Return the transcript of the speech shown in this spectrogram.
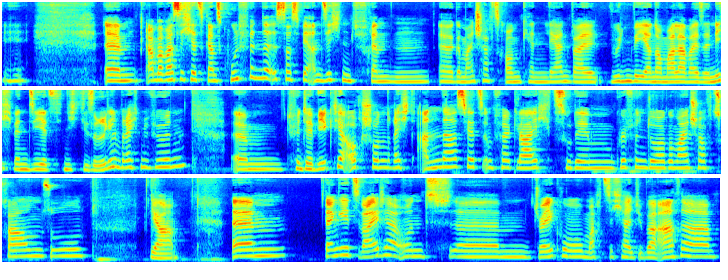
ähm, aber was ich jetzt ganz cool finde, ist, dass wir an sich einen fremden äh, Gemeinschaftsraum kennenlernen, weil würden wir ja normalerweise nicht, wenn sie jetzt nicht diese Regeln brechen würden. Ähm, ich finde, der wirkt ja auch schon recht anders jetzt im Vergleich zu dem Gryffindor-Gemeinschaftsraum. So, ja. Ähm, dann geht's weiter und ähm, Draco macht sich halt über Arthur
